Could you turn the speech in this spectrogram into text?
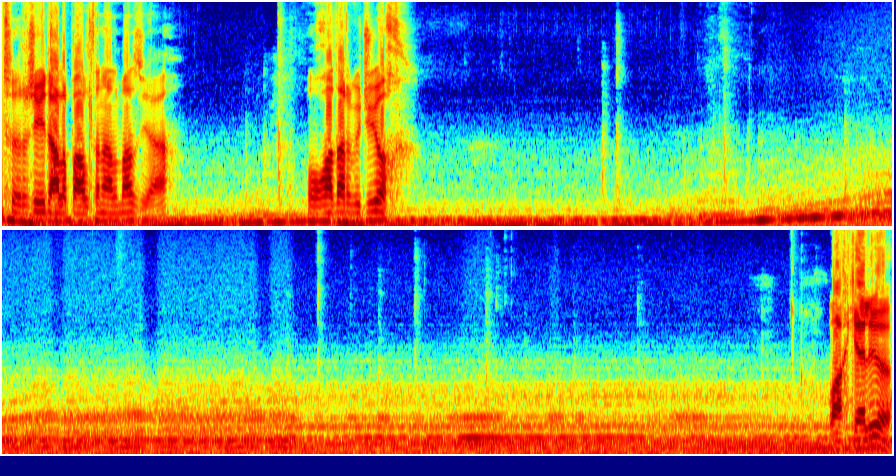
Tırcıyı da alıp altına almaz ya. O kadar gücü yok. Bak geliyor.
